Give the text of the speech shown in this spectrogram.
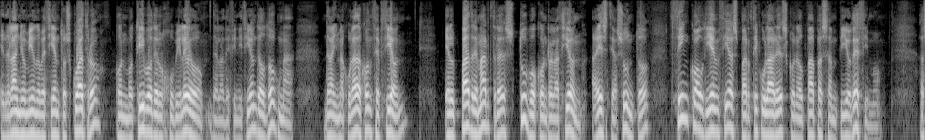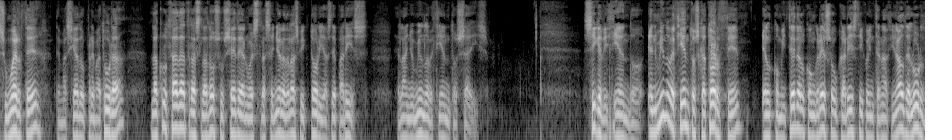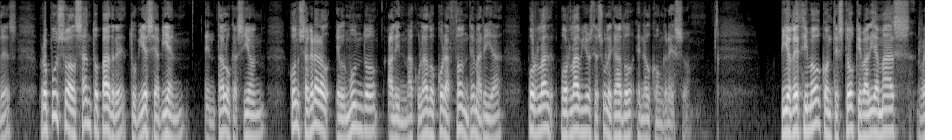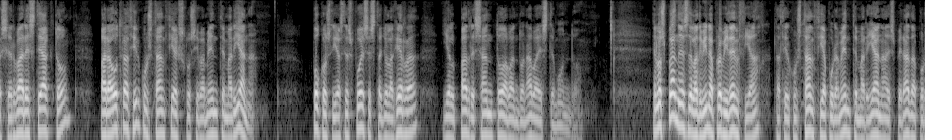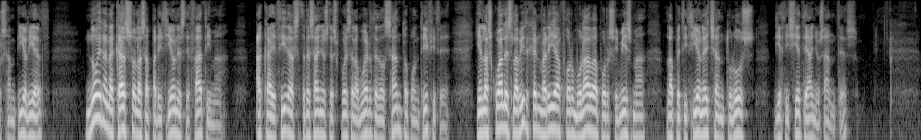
En el año 1904, con motivo del jubileo de la definición del dogma de la Inmaculada Concepción, el padre Martres tuvo con relación a este asunto cinco audiencias particulares con el Papa San Pío X. A su muerte, demasiado prematura, la cruzada trasladó su sede a Nuestra Señora de las Victorias de París, el año 1906. Sigue diciendo, en 1914 el Comité del Congreso Eucarístico Internacional de Lourdes propuso al Santo Padre tuviese a bien, en tal ocasión, consagrar el mundo al Inmaculado Corazón de María por, por labios de su legado en el Congreso. Pío X contestó que valía más reservar este acto para otra circunstancia exclusivamente mariana. Pocos días después estalló la guerra y el Padre Santo abandonaba este mundo. En los planes de la Divina Providencia, la circunstancia puramente mariana esperada por San Pío X, ¿no eran acaso las apariciones de Fátima, acaecidas tres años después de la muerte del Santo Pontífice, y en las cuales la Virgen María formulaba por sí misma la petición hecha en Toulouse diecisiete años antes?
